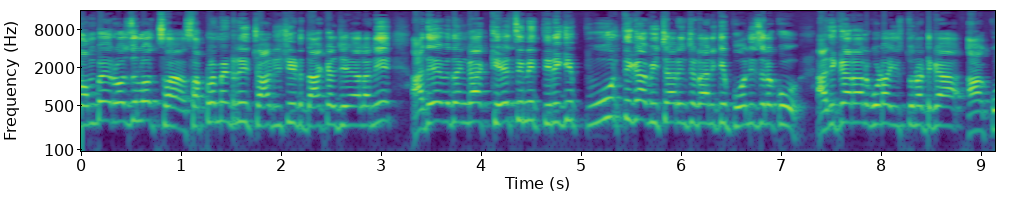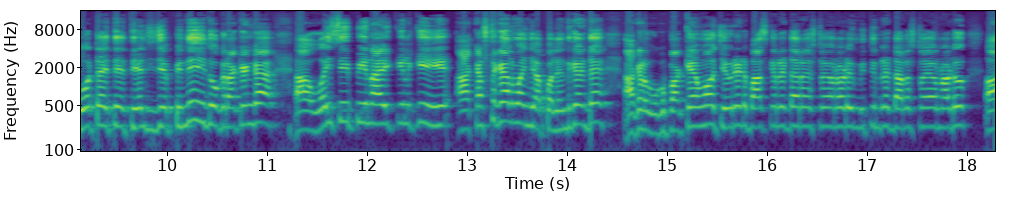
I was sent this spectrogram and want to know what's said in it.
తొంభై రోజుల్లో సప్లిమెంటరీ ఛార్జ్ షీట్ దాఖలు చేయాలని అదేవిధంగా కేసుని తిరిగి పూర్తిగా విచారించడానికి పోలీసులకు అధికారాలు కూడా ఇస్తున్నట్టుగా ఆ కోర్టు అయితే తేల్చి చెప్పింది. ఇది ఒక రకంగా ఆ వైసీపీ నాయకులకి ఆ కష్టకాలం అని చెప్పాలి. ఎందుకంటే అక్కడ ఒక పక్కేమో చెవిరెడ్డి భాస్కర్ రెడ్డి అరెస్ట్ అయి ఉన్నాడు మితిన్ రెడ్డి అరెస్ట్ అయి ఉన్నాడు ఆ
